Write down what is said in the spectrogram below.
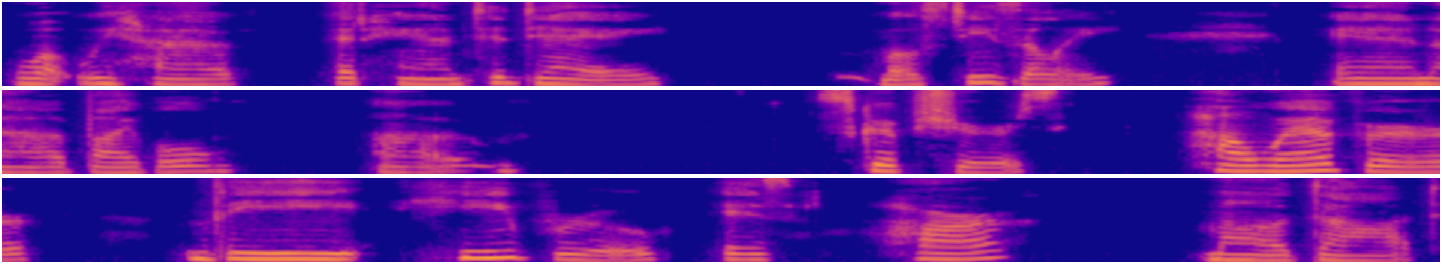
what we have at hand today, most easily, in uh, Bible uh, scriptures. However, the Hebrew is Har Madad.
